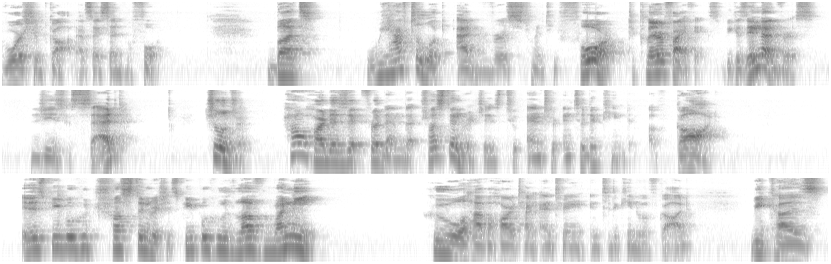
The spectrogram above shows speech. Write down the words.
worshiped God, as I said before. But we have to look at verse 24 to clarify things, because in that verse, Jesus said, Children, how hard is it for them that trust in riches to enter into the kingdom of God? It is people who trust in riches, people who love money, who will have a hard time entering into the kingdom of God because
